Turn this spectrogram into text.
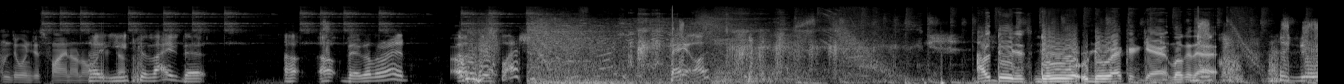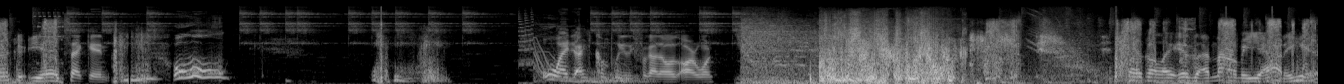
I'm doing just fine on all uh, you stuff. survived it. Oh, oh, there go the red. Oh, Oh, there's flash. Failed. I'm doing this new new record, Garrett. Look at that. New record. Yeah. Second. Oh. Oh, I, I completely forgot that was R1. Circle like is an army. You out of here.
